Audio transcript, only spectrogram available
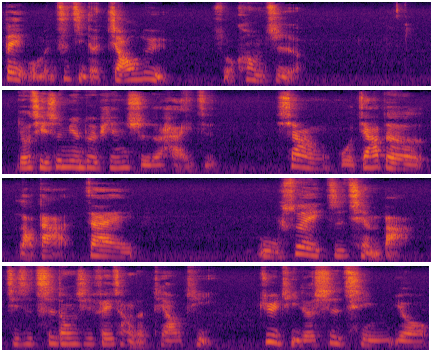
被我们自己的焦虑所控制了，尤其是面对偏食的孩子，像我家的老大在。五岁之前吧，其实吃东西非常的挑剔。具体的事情有，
